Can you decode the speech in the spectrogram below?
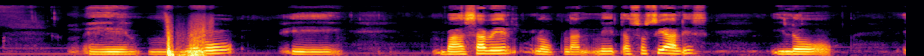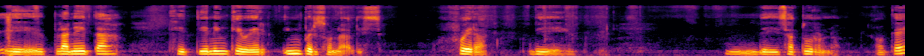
Eh, luego vas a ver los planetas sociales y los eh, planetas que tienen que ver impersonales, fuera de, de Saturno. ¿Ok?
